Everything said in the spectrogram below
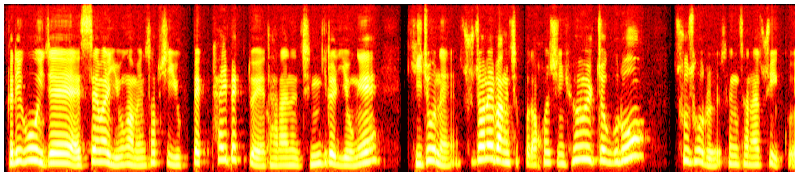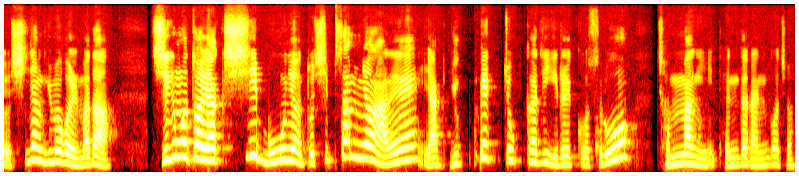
그리고 이제 SMR 이용하면 섭씨 600, 800도에 달하는 증기를 이용해 기존의 수전의 방식보다 훨씬 효율적으로 수소를 생산할 수 있고요. 시장 규모가 얼마다? 지금부터 약 15년 또 13년 안에 약 600조까지 이를 것으로 전망이 된다는 거죠.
